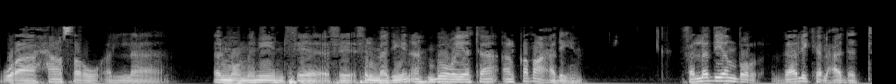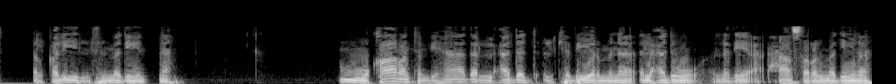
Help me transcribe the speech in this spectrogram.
وحاصروا المؤمنين في في في المدينة بغية القضاء عليهم. فالذي ينظر ذلك العدد القليل في المدينة مقارنة بهذا العدد الكبير من العدو الذي حاصر المدينة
